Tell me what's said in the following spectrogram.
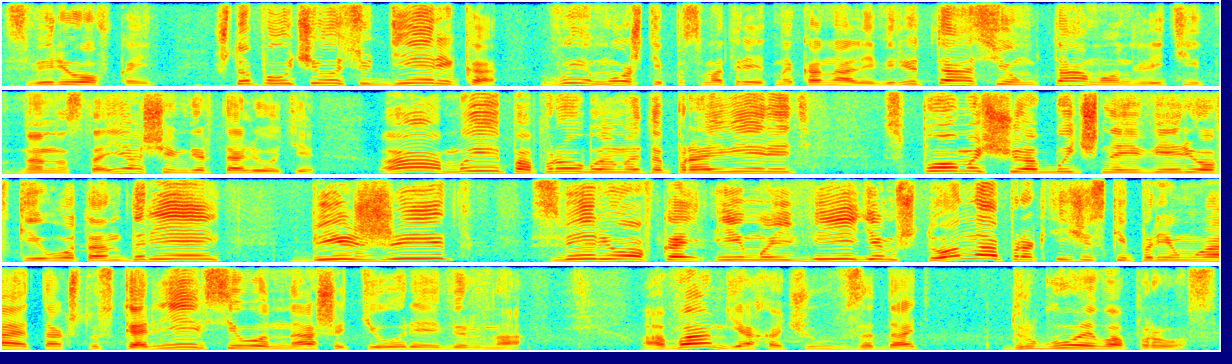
с веревкой – что получилось у Дерека, вы можете посмотреть на канале Veritasium, там он летит на настоящем вертолете, а мы попробуем это проверить с помощью обычной веревки. И вот Андрей бежит с веревкой, и мы видим, что она практически прямая, так что, скорее всего, наша теория верна. А вам я хочу задать другой вопрос.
